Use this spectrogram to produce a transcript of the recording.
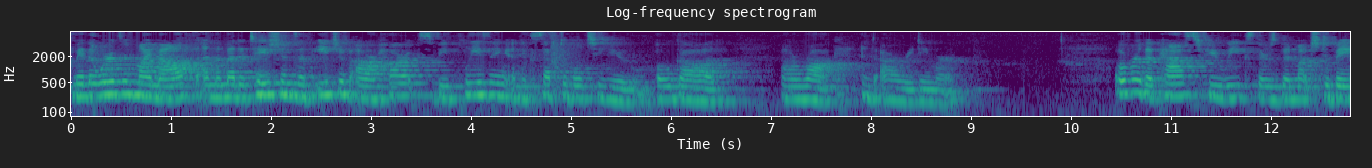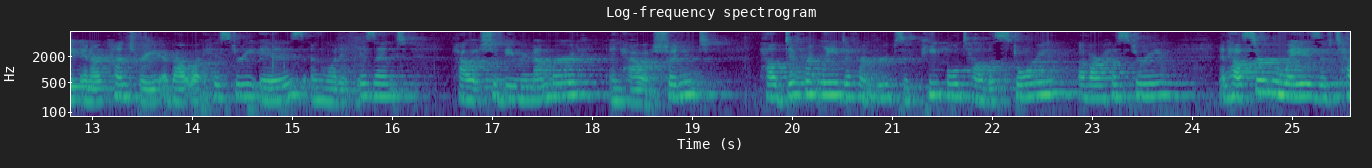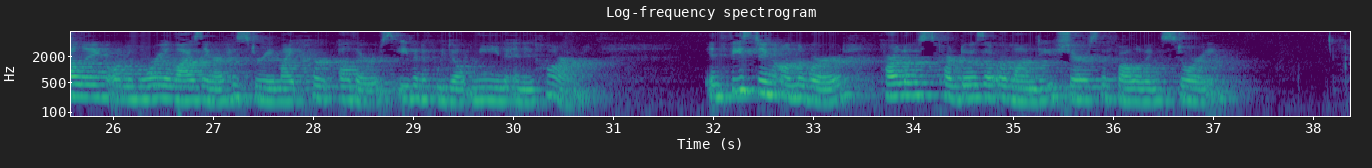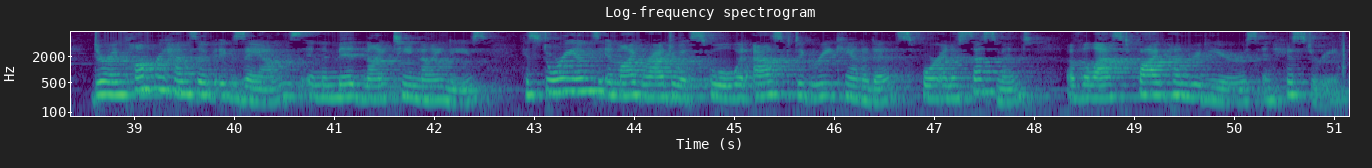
May the words of my mouth and the meditations of each of our hearts be pleasing and acceptable to you, O God, our rock and our redeemer. Over the past few weeks, there's been much debate in our country about what history is and what it isn't, how it should be remembered and how it shouldn't, how differently different groups of people tell the story of our history, and how certain ways of telling or memorializing our history might hurt others, even if we don't mean any harm. In feasting on the word, Carlos Cardoza Orlandi shares the following story. During comprehensive exams in the mid 1990s, historians in my graduate school would ask degree candidates for an assessment of the last 500 years in history,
